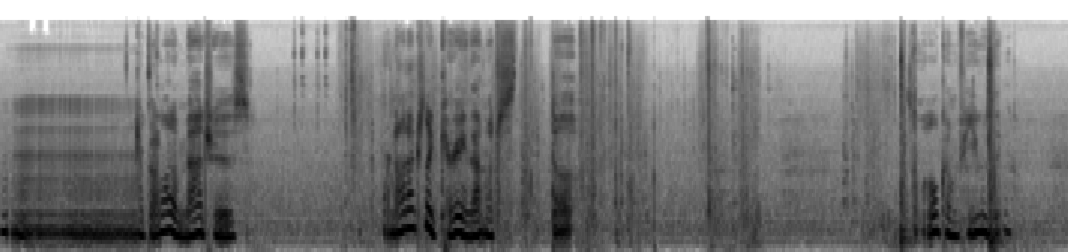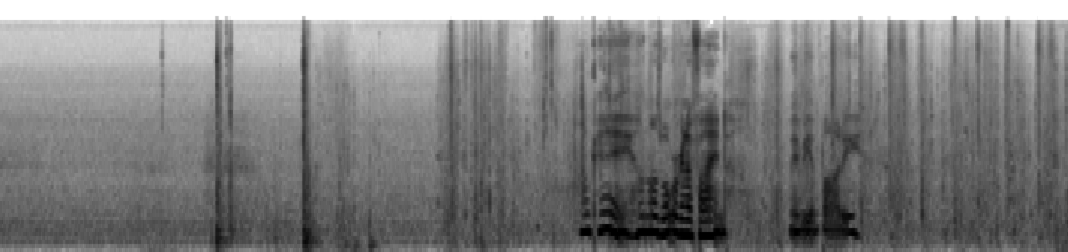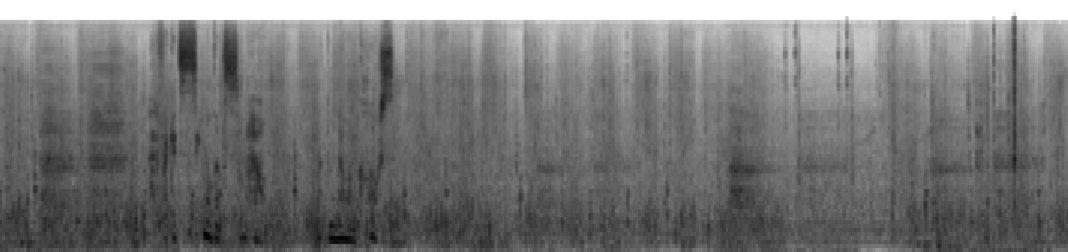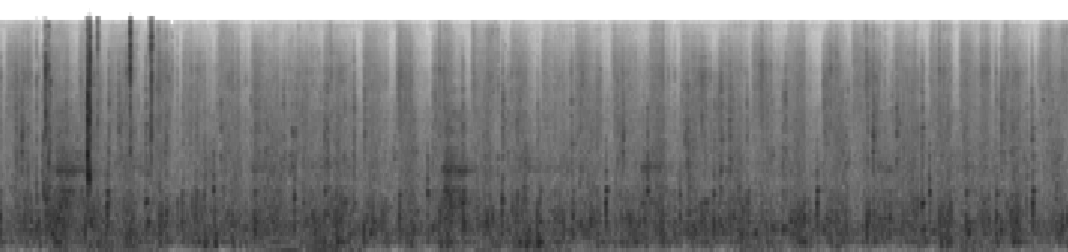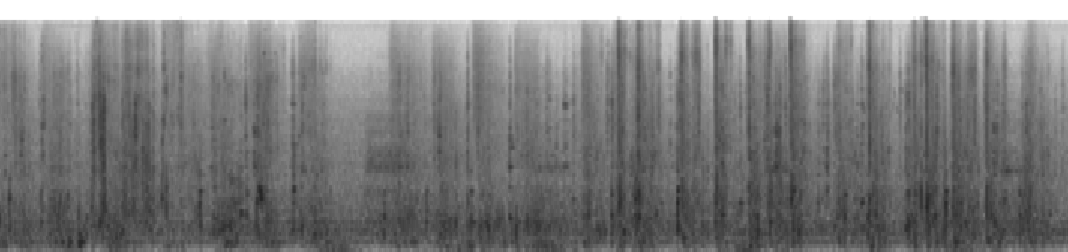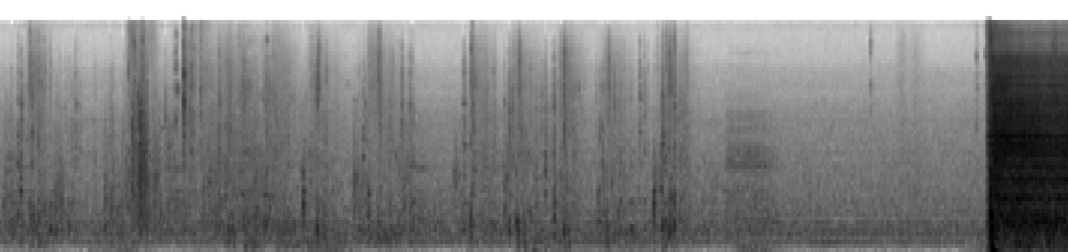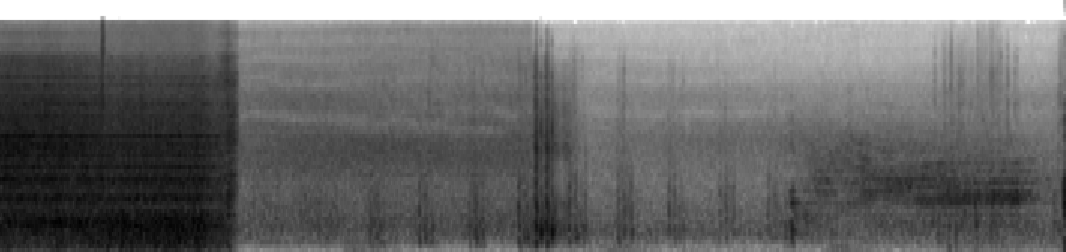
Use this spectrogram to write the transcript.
Mm, Matches. We're not actually carrying that much stuff. It's a little confusing. Okay, who knows what we're gonna find? Maybe a body. If I could signal them somehow? Know I'm close.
